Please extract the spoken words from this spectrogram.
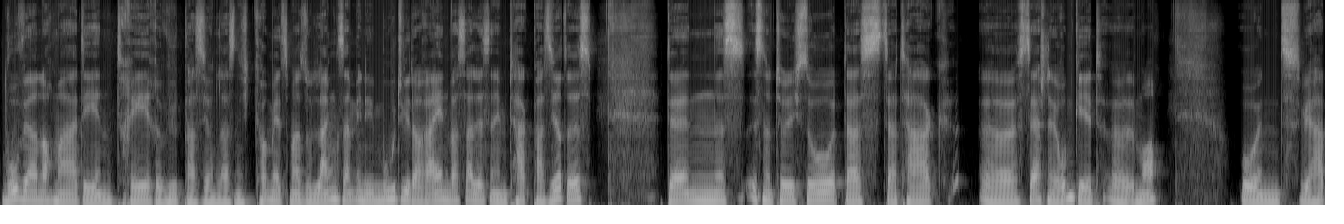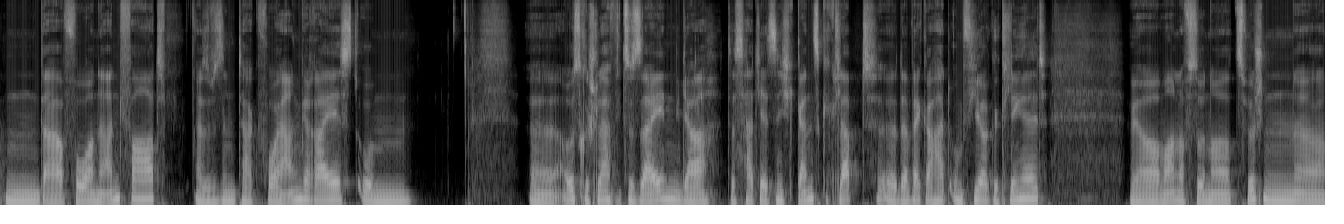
wo wir nochmal den Dreh-Revue passieren lassen. Ich komme jetzt mal so langsam in den Mut wieder rein, was alles an dem Tag passiert ist. Denn es ist natürlich so, dass der Tag äh, sehr schnell rumgeht, äh, immer. Und wir hatten davor eine Anfahrt. Also wir sind einen Tag vorher angereist, um äh, ausgeschlafen zu sein. Ja, das hat jetzt nicht ganz geklappt. Äh, der Wecker hat um vier geklingelt. Wir waren auf so einer Zwischen, äh,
